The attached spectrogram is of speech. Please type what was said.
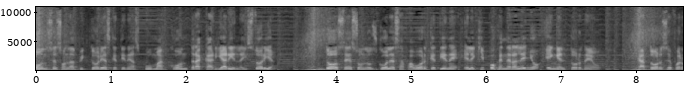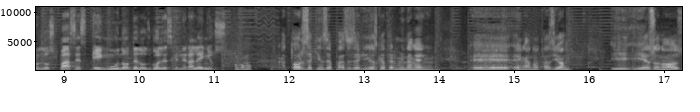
11 son las victorias que tiene Aspuma contra Cariari en la historia. 12 son los goles a favor que tiene el equipo generaleño en el torneo. 14 fueron los pases en uno de los goles generaleños. Como 14, 15 pases seguidos que terminan en, eh, anotación y, eso nos,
